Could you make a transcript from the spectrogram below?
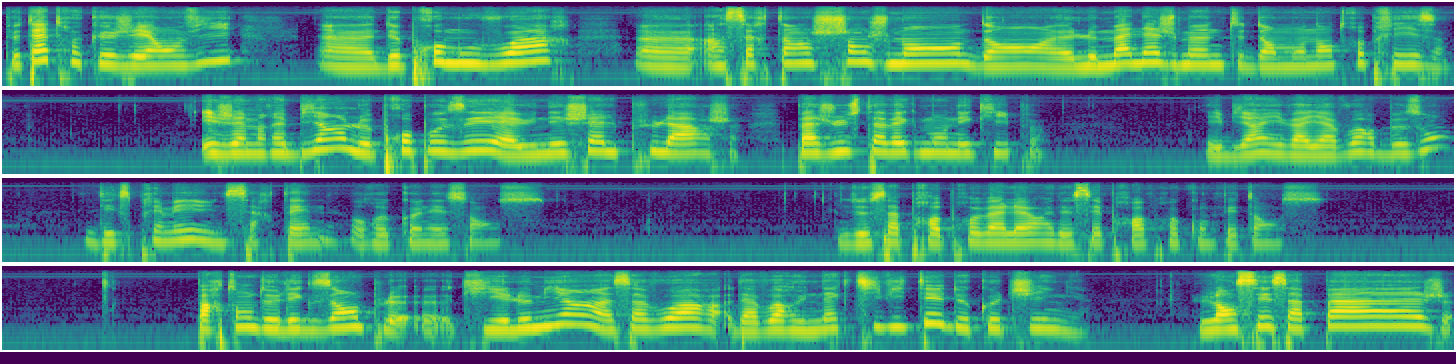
Peut-être que j'ai envie euh, de promouvoir un certain changement dans le management dans mon entreprise. Et j'aimerais bien le proposer à une échelle plus large, pas juste avec mon équipe. Eh bien, il va y avoir besoin d'exprimer une certaine reconnaissance de sa propre valeur et de ses propres compétences. Partons de l'exemple qui est le mien, à savoir d'avoir une activité de coaching. Lancer sa page,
